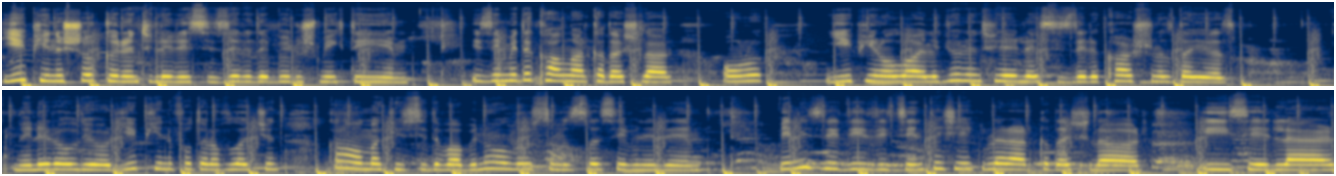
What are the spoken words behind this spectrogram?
Yepyeni şok görüntüleri sizlere de bölüşmekteyim. İzlemede kalın arkadaşlar. Onu yepyeni olaylı görüntülerle sizlere karşınızdayız. Neler oluyor? Yepyeni fotoğraflar için kanalıma kesinlikle ve abone olursanız da sevinirim. Beni izlediğiniz için teşekkürler arkadaşlar. İyi seyirler.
